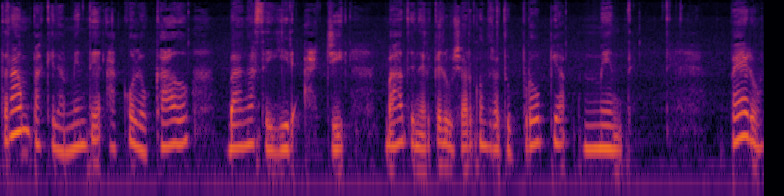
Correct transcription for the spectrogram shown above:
trampas que la mente ha colocado van a seguir allí. Vas a tener que luchar contra tu propia mente. Pero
